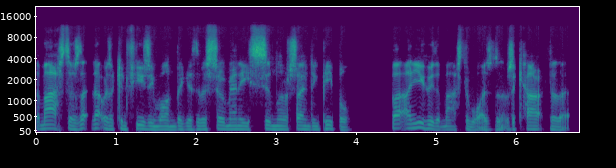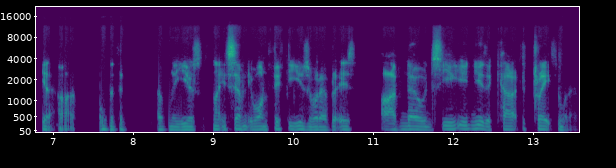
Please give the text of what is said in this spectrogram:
the Masters. That, that was a confusing one because there was so many similar sounding people. But I knew who the Master was, and it was a character that, you know, over the how many years, 1971, 50 years or whatever it is, I've known. So you, you knew the character traits and whatever.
